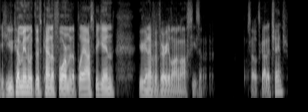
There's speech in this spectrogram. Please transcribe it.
If you come in with this kind of form and the playoffs begin, you're gonna have a very long off season. So it's got to change.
